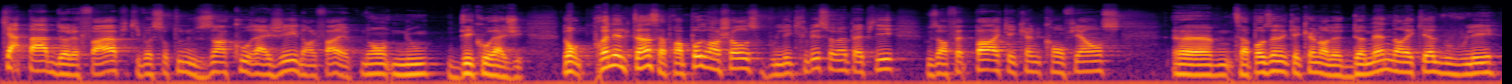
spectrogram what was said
capable de le faire, puis qui va surtout nous encourager dans le faire et non nous décourager. Donc, prenez le temps, ça ne prend pas grand-chose. Vous l'écrivez sur un papier, vous en faites part à quelqu'un de confiance. Euh, ça n'a pas besoin d'être quelqu'un dans le domaine dans lequel vous voulez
